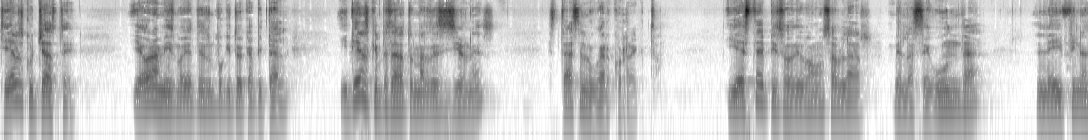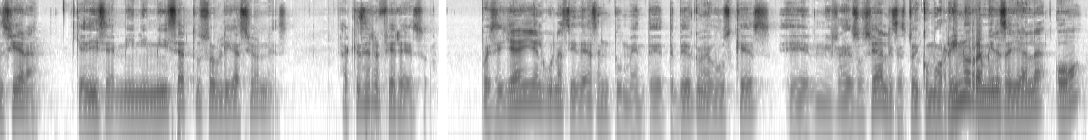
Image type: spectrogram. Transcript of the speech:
Si ya lo escuchaste y ahora mismo ya tienes un poquito de capital y tienes que empezar a tomar decisiones, estás en el lugar correcto. Y este episodio vamos a hablar de la segunda ley financiera, que dice minimiza tus obligaciones. ¿A qué se refiere eso? Pues si ya hay algunas ideas en tu mente, te pido que me busques en mis redes sociales. Estoy como Rino Ramírez Ayala o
